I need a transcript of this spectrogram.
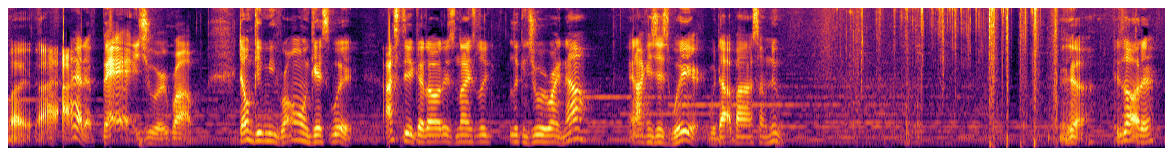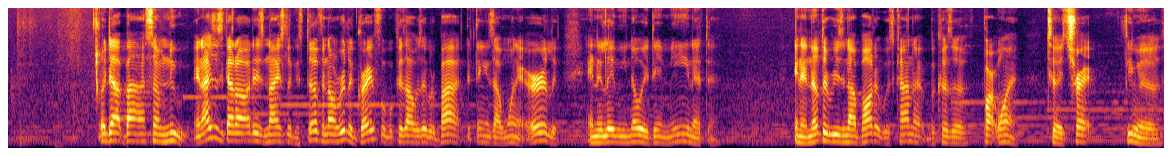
Like I, had a bad jewelry problem. Don't get me wrong, guess what? I still got all this nice look, looking jewelry right now, and I can just wear it without buying something new. Yeah, it's all there. Without buying something new. And I just got all this nice looking stuff, and I'm really grateful because I was able to buy the things I wanted early, and it let me know it didn't mean nothing. And another reason I bought it was kind of because of part one, to attract females.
